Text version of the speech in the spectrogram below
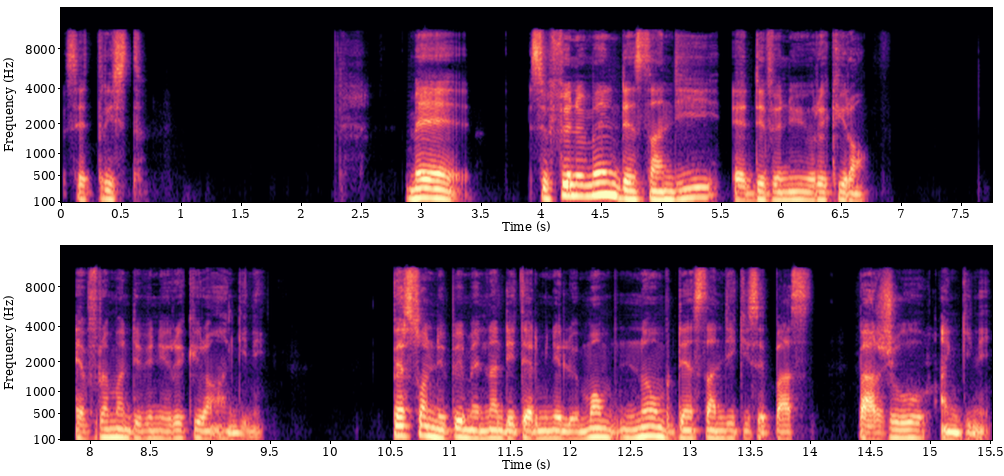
C'est triste. Mais ce phénomène d'incendie est devenu récurrent. Est vraiment devenu récurrent en Guinée. Personne ne peut maintenant déterminer le nombre d'incendies qui se passent par jour en Guinée.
